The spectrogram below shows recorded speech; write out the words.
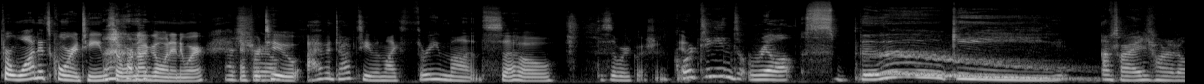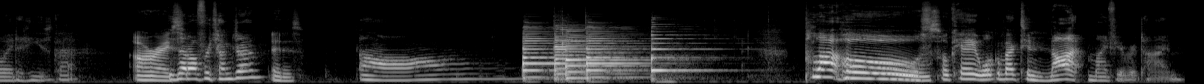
for one, it's quarantine, so we're not going anywhere. That's and for two, I haven't talked to you in like three months, so this is a weird question. Yeah. Quarantine's real spooky. I'm sorry. I just wanted a way to use that. All right, Is that all for tongue time? it is. Aww. Plot holes. Okay, welcome back to not my favorite time.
